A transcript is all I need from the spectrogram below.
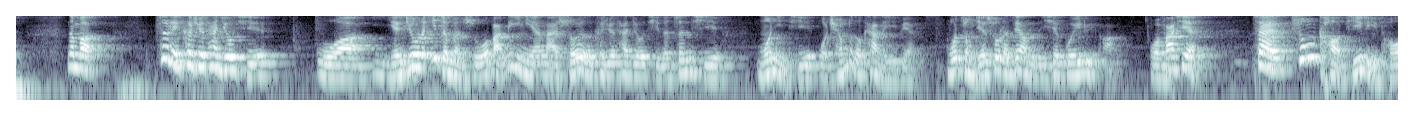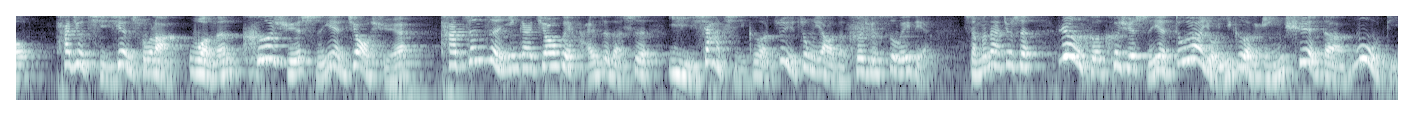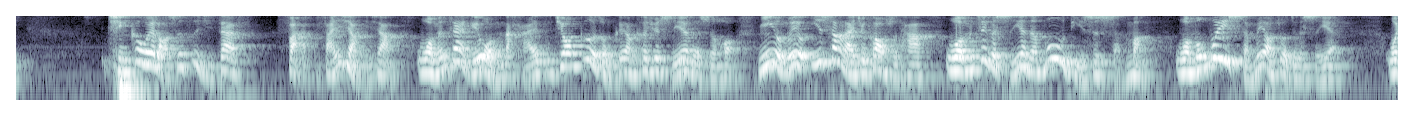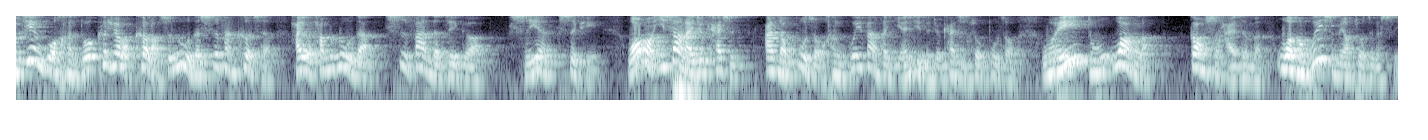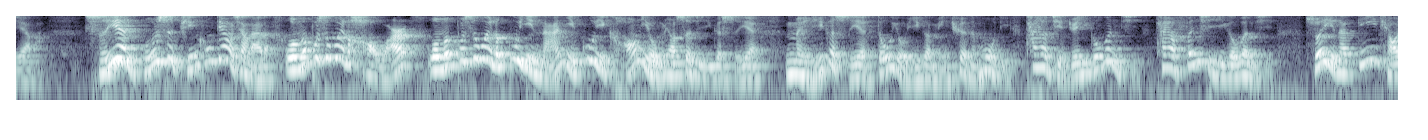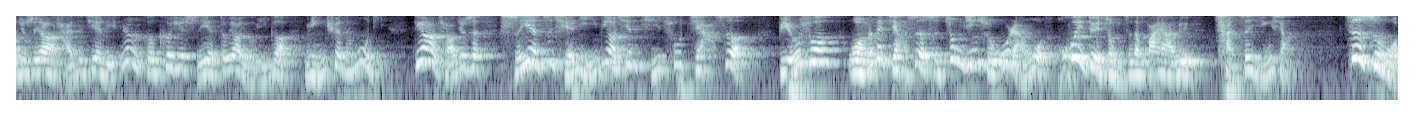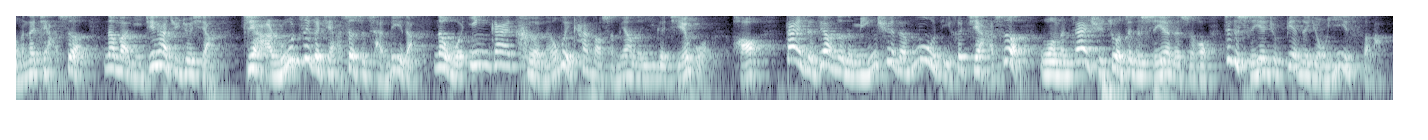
那么这类科学探究题。我研究了一整本书，我把历年来所有的科学探究题的真题、模拟题，我全部都看了一遍。我总结出了这样子的一些规律啊，我发现，在中考题里头，它就体现出了我们科学实验教学，它真正应该教会孩子的是以下几个最重要的科学思维点。什么呢？就是任何科学实验都要有一个明确的目的。请各位老师自己在。反反想一下，我们在给我们的孩子教各种各样科学实验的时候，你有没有一上来就告诉他，我们这个实验的目的是什么？我们为什么要做这个实验？我见过很多科学老课老师录的示范课程，还有他们录的示范的这个实验视频，往往一上来就开始按照步骤很规范、很严谨的就开始做步骤，唯独忘了告诉孩子们，我们为什么要做这个实验了。实验不是凭空掉下来的，我们不是为了好玩儿，我们不是为了故意难你、故意考你，我们要设计一个实验。每一个实验都有一个明确的目的，它要解决一个问题，它要分析一个问题。所以呢，第一条就是要让孩子建立任何科学实验都要有一个明确的目的。第二条就是实验之前你一定要先提出假设，比如说我们的假设是重金属污染物会对种子的发芽率产生影响。这是我们的假设，那么你接下去就想，假如这个假设是成立的，那我应该可能会看到什么样的一个结果？好，带着这样子的明确的目的和假设，我们再去做这个实验的时候，这个实验就变得有意思了。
